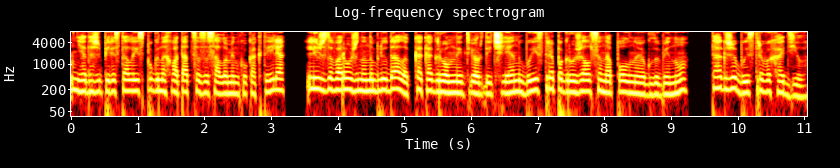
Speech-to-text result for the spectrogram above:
Я даже перестала испуганно хвататься за соломинку коктейля, лишь завороженно наблюдала, как огромный твердый член быстро погружался на полную глубину, так же быстро выходил.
